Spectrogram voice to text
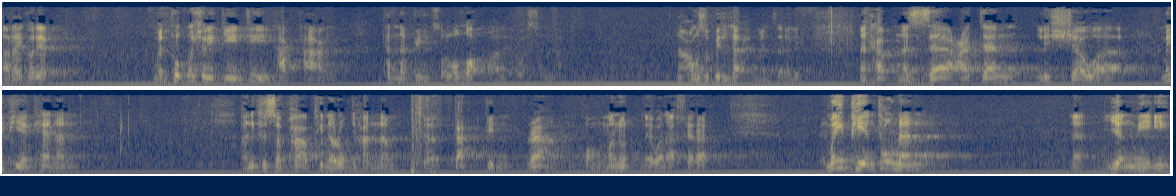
อะไรเขาเรียก เหมือนพวกมุชริกีนที่ถักถาง ท่านนบีสุลต่านละฮ์อะลัยฮิวะสัลลัมนะอูซุบิลลาฮ์มินซาลิกนะครับนะซาอะตันลิชาวาไม่เพียงแค่นั้น อันนี้คือสภาพที่นรกยหันนำจะกัดกินร่างของมนุษย์ในวันอาคราตไม่เพียงเท่านั้นนะยังมีอีก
